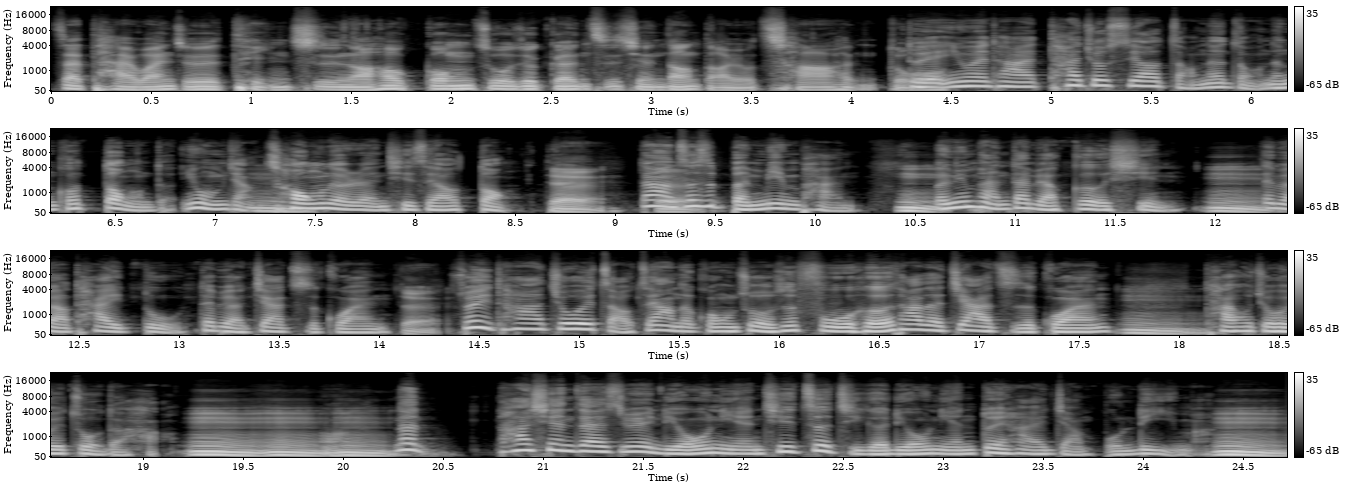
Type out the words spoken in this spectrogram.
在台湾就是停滞，然后工作就跟之前当导游差很多。对，因为他他就是要找那种能够动的，因为我们讲嗯冲的人其实要动。对，对当然这是本命盘，嗯本嗯命盘代表个性，嗯代表态度，代表价值观，对，所以他就会找这样的工作是符合他的价值观，嗯他就会做得好。嗯嗯嗯，那他现在是因为流年，其实这几个流年对他来讲不利嘛。嗯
